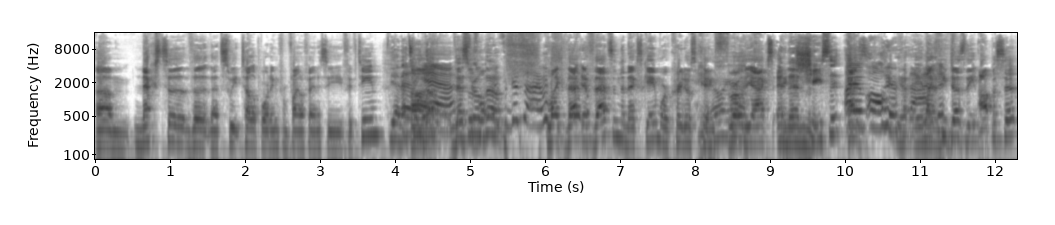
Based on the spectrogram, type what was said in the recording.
um, next to the that sweet teleporting from Final Fantasy 15. Yeah, that's real yeah. This That's was one- dope. It's a good time. Like that, if that's in the next game where Kratos can Hell throw yeah. the axe and, And then chase it? I am all here Yeah, for that. like he does the opposite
